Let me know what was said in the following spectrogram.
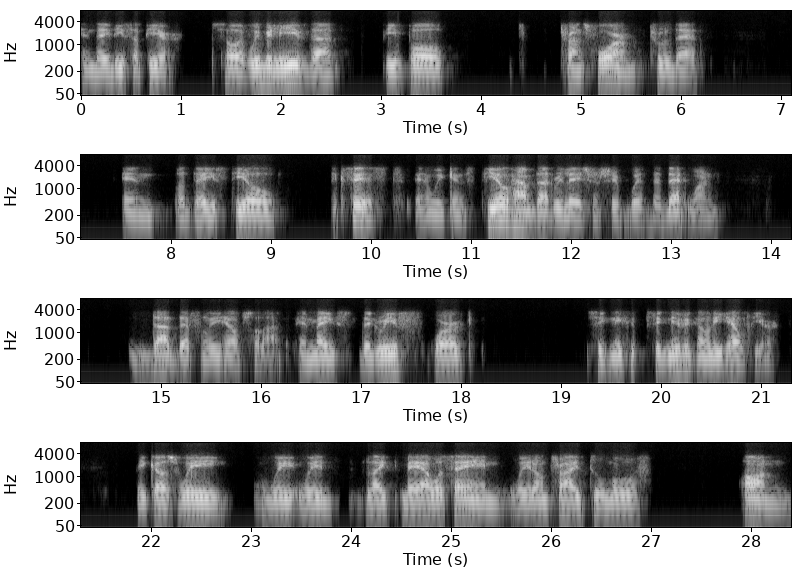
and they disappear. So if we believe that people transform through death and but they still exist and we can still have that relationship with the dead one that definitely helps a lot and makes the grief work significantly healthier because we we we like Bea was saying, we don't try to move on.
